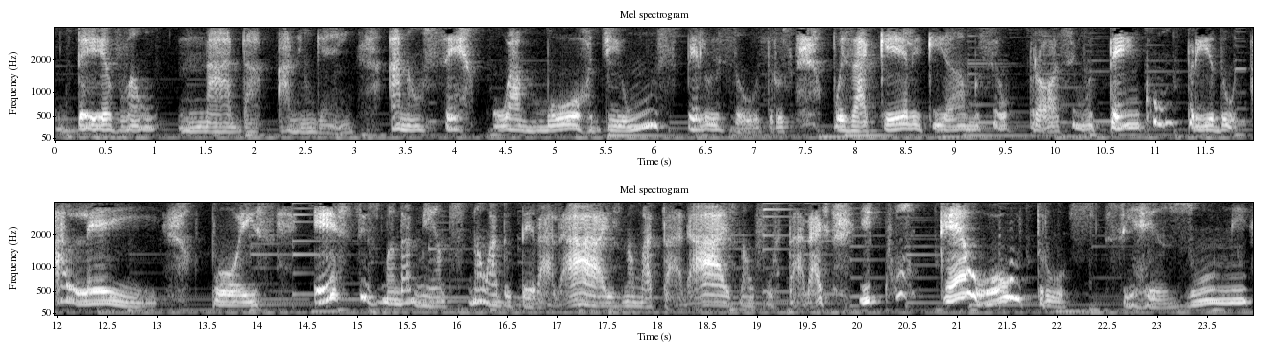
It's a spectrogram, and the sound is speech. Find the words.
devam nada a ninguém, a não ser o amor de uns pelos outros, pois aquele que ama o seu próximo tem cumprido a lei, pois estes mandamentos não adulterarás, não matarás, não furtarás e qualquer outro se resume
